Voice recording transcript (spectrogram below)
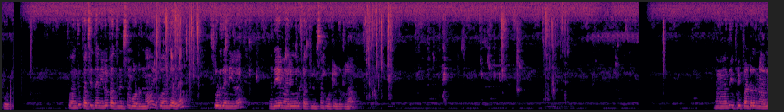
போட்டு இப்போ வந்து பச்சை தண்ணியில் பத்து நிமிஷம் போட்டிருந்தோம். இப்போ வந்து அதை சுடு தண்ணியில் அதே மாதிரி ஒரு பத்து நிமிஷம் போட்டு எடுக்கலாம். நம்ம வந்து இப்படி பண்ணுறதுனால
